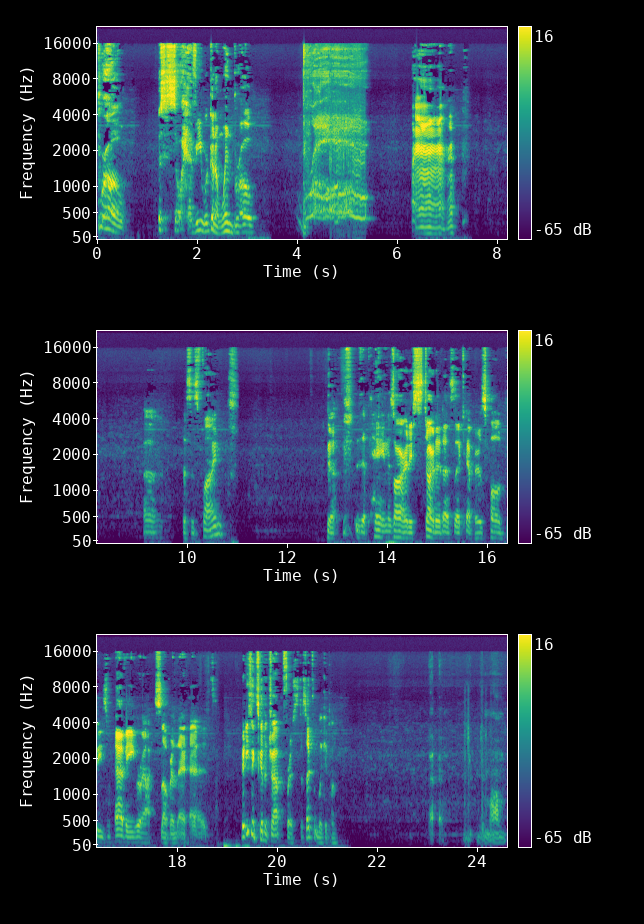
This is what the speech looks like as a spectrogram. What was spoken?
Bro, this is so heavy, we're gonna win, bro. Bro! Uh, this is fine. Yeah, the pain has already started as the keppers hold these heavy rocks over their heads. Who do you think's gonna drop first, aside from Lickitung? Uh, your mom.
